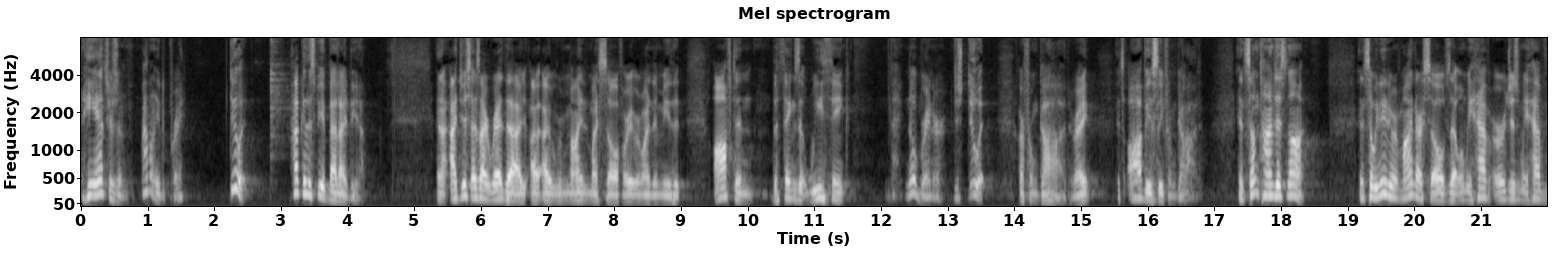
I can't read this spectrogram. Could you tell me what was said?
He answers him, I don't need to pray. Do it. How could this be a bad idea? And I just, as I read that, I, I reminded myself, or it reminded me that often the things that we think, no brainer, just do it, are from God, right? It's obviously from God. And sometimes it's not. And so we need to remind ourselves that when we have urges, when we have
